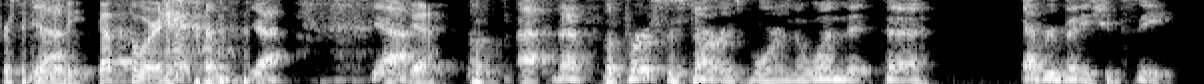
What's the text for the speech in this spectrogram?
Versatility. That's the word. yeah, yeah, Yeah. The- uh, that's the first A Star Is Born, the one that uh, everybody should see.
